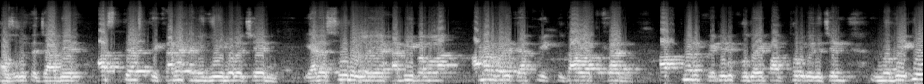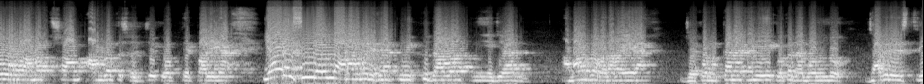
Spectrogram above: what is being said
হযরতে আস্তে আস্তে বলেছেন, ইয়া রাসূলুল্লাহ, ইয়া হাবিবাল্লাহ, আমার বাড়িতে আপনি একটু দাওয়াত খান। আপনার পেটের ক্ষুধায় পাথর বেঁধেছেন। নবী গো আমার আমরা তো সহ্য করতে পারি না। ইয়া রাসূলুল্লাহ, আমার বাড়িতে আপনি একটু দাওয়াত নিয়ে যান। আমার বাবা ভাইরা যখন কানাকানি এই কথাটা বলল, জাবেরের স্ত্রী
